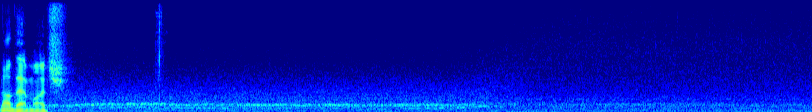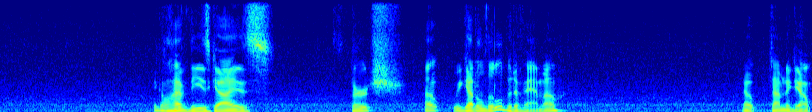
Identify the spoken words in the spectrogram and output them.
Not that much. I think I'll have these guys search. Oh, we got a little bit of ammo. Nope, time to go.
